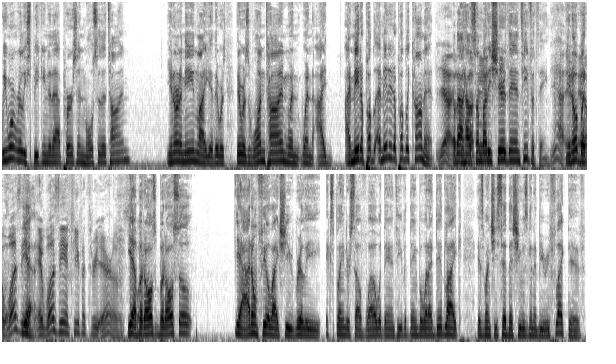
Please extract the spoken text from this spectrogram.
we weren't really speaking to that person most of the time. You know what I mean? Like there was there was one time when when I I made a public I made it a public comment Yeah, about how about the somebody shared the Antifa thing. Yeah, You know, and but it was the yeah. it was the Antifa three arrows. Yeah, so, but like, also, but also, yeah, I don't feel like she really explained herself well with the Antifa thing. But what I did like is when she said that she was going to be reflective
